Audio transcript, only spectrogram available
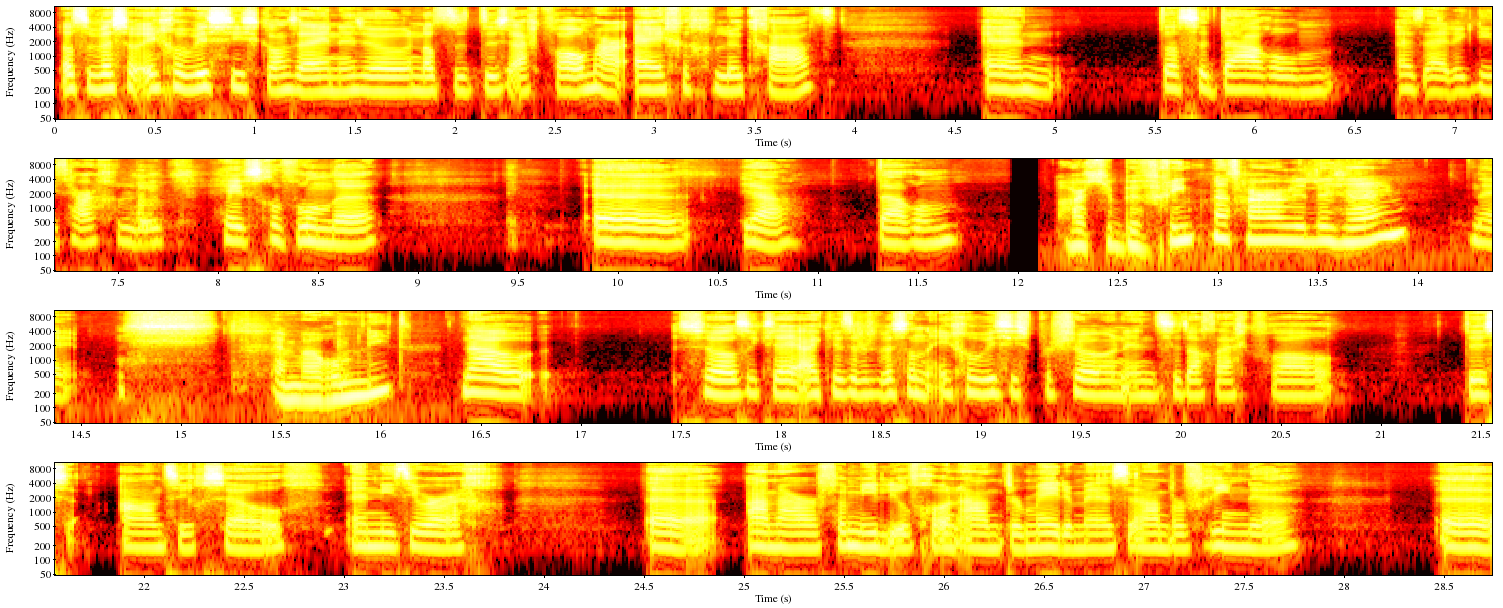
dat ze best wel egoïstisch kan zijn en zo. En dat het dus eigenlijk vooral om haar eigen geluk gaat. En dat ze daarom uiteindelijk niet haar geluk heeft gevonden. Uh, ja, daarom. Had je bevriend met haar willen zijn? Nee. En waarom niet? Nou, zoals ik zei, vind haar best wel een egoïstisch persoon. En ze dacht eigenlijk vooral dus aan zichzelf. En niet heel erg uh, aan haar familie of gewoon aan haar medemensen en aan haar vrienden. Uh,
